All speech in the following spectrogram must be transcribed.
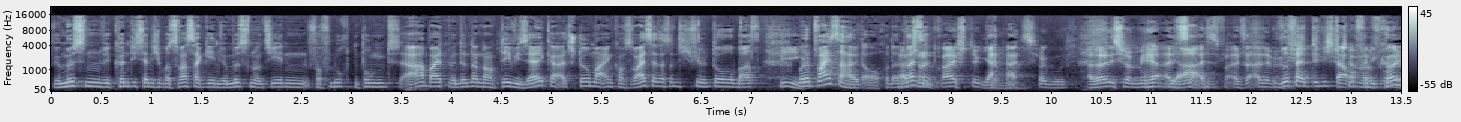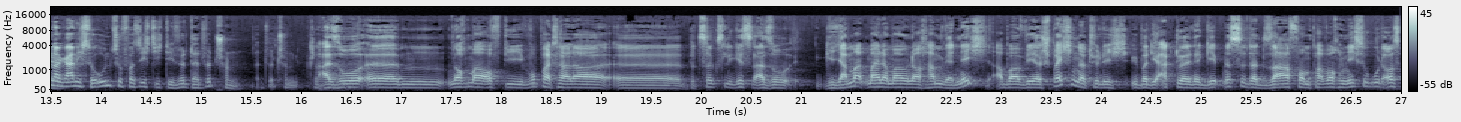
wir müssen, wir können dich ja nicht übers Wasser gehen, wir müssen uns jeden verfluchten Punkt erarbeiten. Wenn du dann noch Davy Selke als Stürmer einkaufst, weiß er, dass du nicht viele Tore machst. Wie? Und das weiß er halt auch. Und dann er hat schon er, drei Stück. Ja, gemacht. ist schon gut. Also das ist schon mehr als, ja. als, als alle. Insofern bin ich da auch für die Kölner vorher. gar nicht so unzuversichtlich. Die wird, das wird schon, das wird schon klar. Also ähm, nochmal auf die Wuppertaler äh, Bezirksligisten. Also gejammert meiner Meinung nach haben wir nicht, aber wir sprechen natürlich über die aktuellen Ergebnisse. Das sah vor ein paar Wochen nicht so gut aus.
